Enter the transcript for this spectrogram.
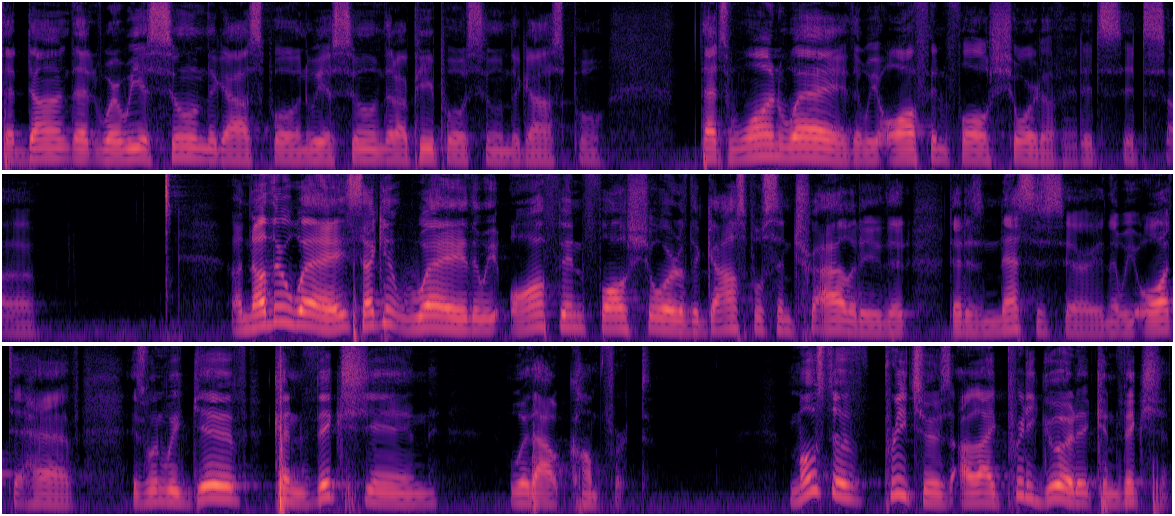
that done that where we assume the gospel and we assume that our people assume the gospel. That's one way that we often fall short of it. It's it's uh, Another way, second way that we often fall short of the gospel centrality that, that is necessary and that we ought to have is when we give conviction without comfort. Most of preachers are like pretty good at conviction.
